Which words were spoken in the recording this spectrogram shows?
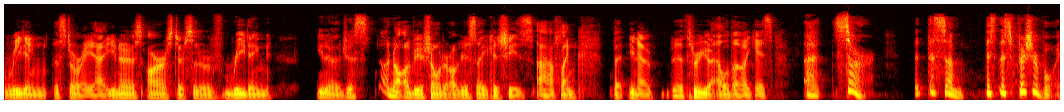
reading the story, uh, you notice Arister sort of reading, you know, just not over your shoulder, obviously, because she's a halfling, but you know, through your elbow, I guess. Uh, sir, this um, this this fisher boy,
